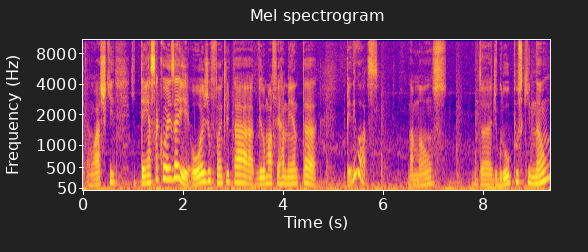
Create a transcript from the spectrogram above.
Então eu acho que, que tem essa coisa aí. Hoje o funk ele tá, virou uma ferramenta perigosa. Na mãos da- de grupos que não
